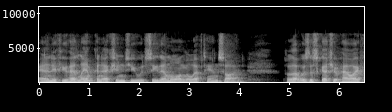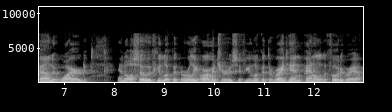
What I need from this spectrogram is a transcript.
And if you had lamp connections, you would see them along the left-hand side. So that was a sketch of how I found it wired. And also, if you look at early armatures, if you look at the right-hand panel of the photograph,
